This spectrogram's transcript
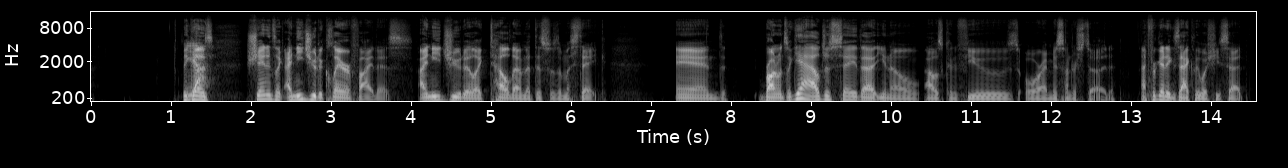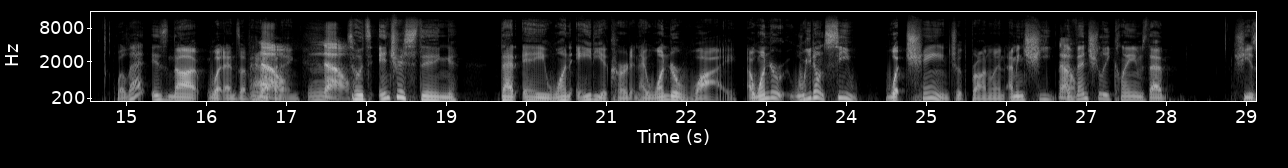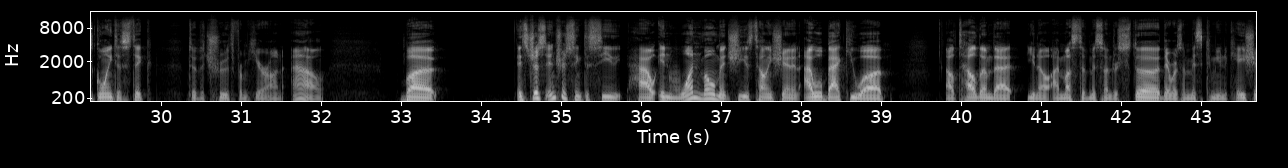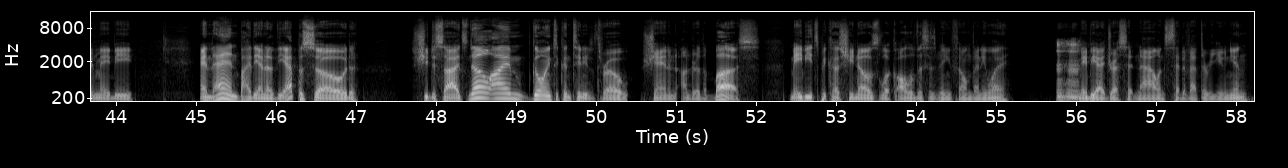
Because Shannon's like, I need you to clarify this. I need you to like tell them that this was a mistake. And Braunwyn's like, Yeah, I'll just say that, you know, I was confused or I misunderstood. I forget exactly what she said. Well, that is not what ends up happening. No. No. So it's interesting that a 180 occurred, and I wonder why. I wonder, we don't see what changed with Braunwyn. I mean, she No. eventually claims that she is going to stick to the truth from here on out. But it's just interesting to see how, in one moment, she is telling Shannon, I will back you up. I'll tell them that, you know, I must have misunderstood. There was a miscommunication, maybe. And then by the end of the episode, she decides, no, I'm going to continue to throw Shannon under the bus. Maybe it's because she knows, look, all of this is being filmed anyway. Mhm. Maybe I address it now instead of at the reunion.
